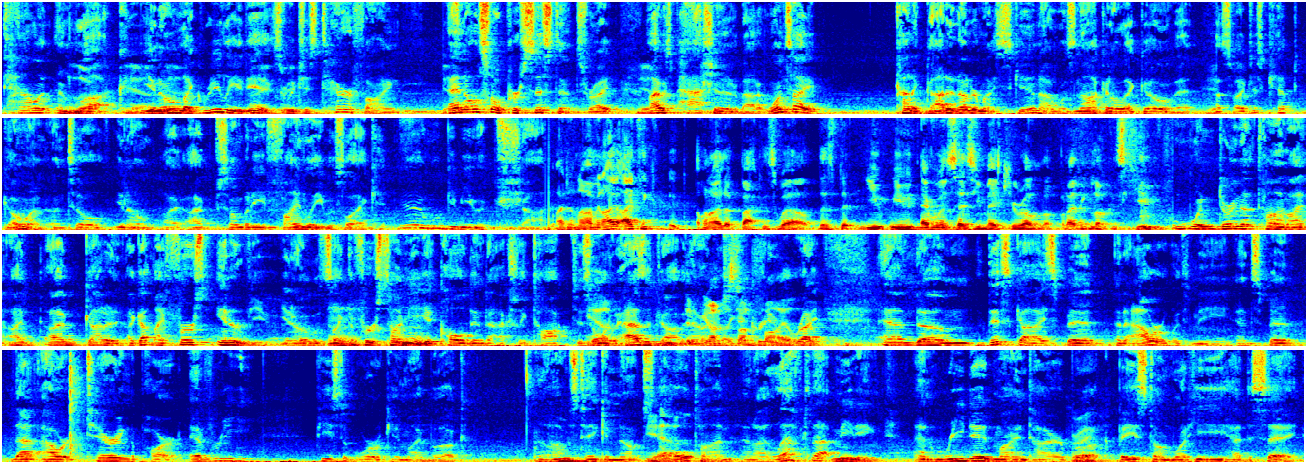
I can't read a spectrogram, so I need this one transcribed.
talent and Luck, luck. yeah, you know, yeah. like really it is, which is terrifying, Yeah. and also persistence. Right? Yeah. I was passionate about it. Once I kind of got it under my skin, I was not going to let go of it. Yeah. So I just kept going until you know I, I somebody finally was like, "Yeah, we'll give you a shot." I don't know. I mean, I, I think it, when I look back as well, there's the, you, you. Everyone says you make your own luck, but I think luck is huge. When during that time, I, I, I got a I got my first interview. You know, it was like the first time you get called in to actually talk to someone Mm. Yeah. who has a job. You're and not just a on career- file. right? And um, this guy spent an hour with me and spent that hour tearing apart every piece of work in my book. And I was taking notes Yeah. the whole time. And I left that meeting and redid my entire book based on what he had to say.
